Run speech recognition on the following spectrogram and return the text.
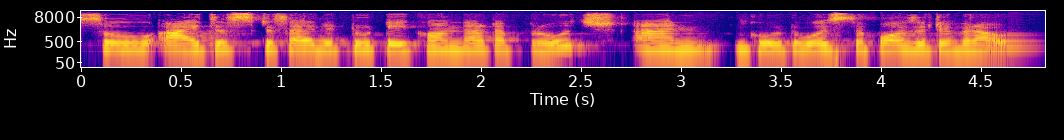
so I just decided to take on that approach and go towards the positive route.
